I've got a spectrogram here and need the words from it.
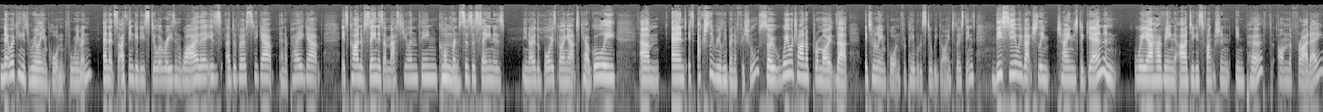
networking is really important for women. And it's, I think it is still a reason why there is a diversity gap and a pay gap. It's kind of seen as a masculine thing. Conferences are seen as, you know, the boys going out to Kalgoorlie. Um, and it's actually really beneficial. So we were trying to promote that it's really important for people to still be going to those things. This year we've actually changed again and we are having our diggers function in Perth on the Friday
